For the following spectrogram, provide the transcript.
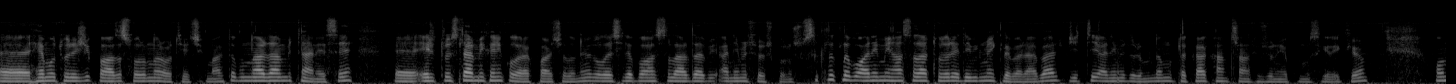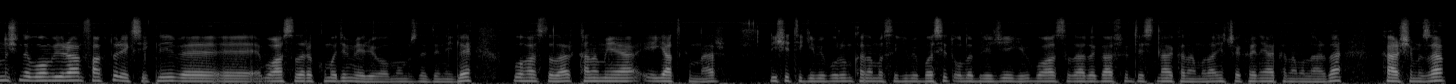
e, hematolojik bazı sorunlar ortaya çıkmakta. Bunlardan bir tanesi e, eritrositler mekanik olarak parçalanıyor. Dolayısıyla bu hastalarda bir anemi söz konusu. Sıklıkla bu anemi hastalar tolere edebilmekle beraber ciddi anemi durumunda mutlaka kan transfüzyonu yapılması gerekiyor. Onun dışında von Willebrand faktör eksikliği ve e, bu hastalara kumadin veriyor olmamız nedeniyle bu hastalar kanamaya yatkınlar. Diş eti gibi, burun kanaması gibi basit olabileceği gibi bu hastalarda gastrointestinal kanamalar, intrakraniyal kanamalar da karşımıza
